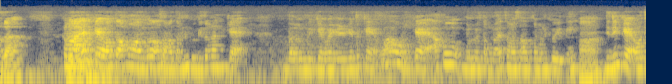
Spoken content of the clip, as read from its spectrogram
udah kemarin kayak waktu aku ngobrol sama temenku gitu kan kayak baru mikir-mikir gitu kayak wow kayak aku berhutang banget sama satu temenku ini Hah? jadi kayak waktu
